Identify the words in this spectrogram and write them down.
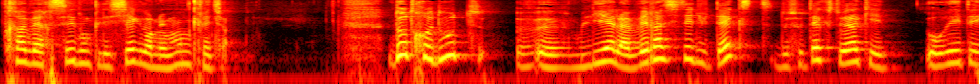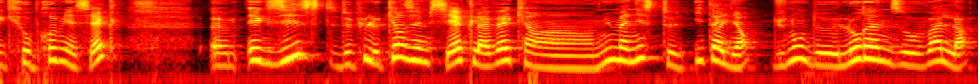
traversé donc les siècles dans le monde chrétien. D'autres doutes euh, liés à la véracité du texte, de ce texte-là qui aurait été écrit au 1er siècle, euh, existent depuis le 15e siècle avec un humaniste italien du nom de Lorenzo Valla,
